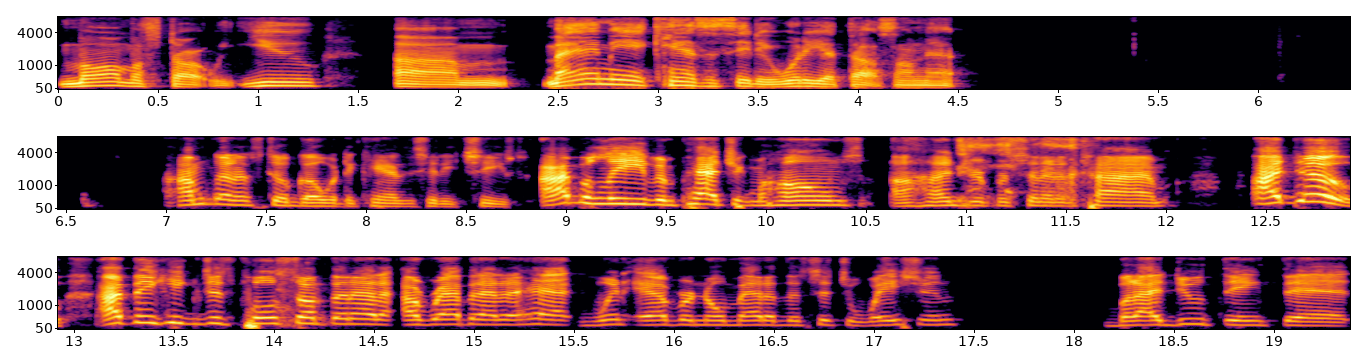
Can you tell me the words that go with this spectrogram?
Mo, I'm gonna start with you. Um, Miami and Kansas City. What are your thoughts on that? I'm gonna still go with the Kansas City Chiefs. I believe in Patrick Mahomes hundred percent of the time. I do. I think he can just pull something out of a rabbit out of a hat whenever, no matter the situation. But I do think that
